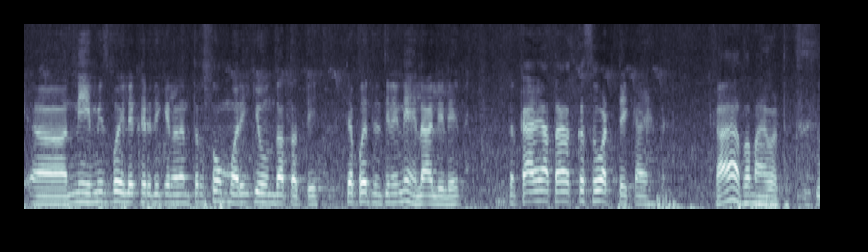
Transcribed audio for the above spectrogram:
अ, नेहमीच बैल खरेदी केल्यानंतर सोमवारी घेऊन जातात ते त्या पद्धतीने न्यायला आलेले आहेत. तर काय आता कसं वाटतंय काय? काय आता नाही वाटत.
